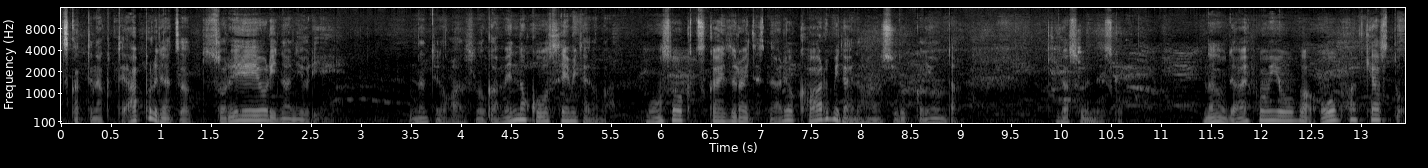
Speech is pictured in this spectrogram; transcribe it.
使ってなくてアップルのやつはそれより何より何ていうのかなその画面の構成みたいなのがものすごく使いづらいですね。あれを変わるみたいな話どっかで読んだ気がするんですけど。なので iPhone 用はオーバーキャスト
